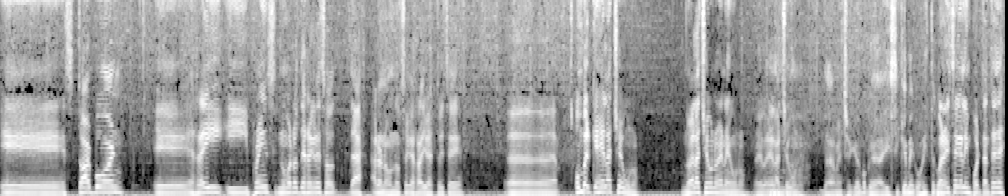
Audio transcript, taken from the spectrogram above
Eh, Starborn, eh, Rey y Prince, números de regreso. ah, I don't know, no sé qué rayos esto. Dice. Eh, hombre, ¿qué es el H1? No el H1N1, el, el H1. Déjame chequear porque ahí sí que me cogiste con. Bueno, dice que lo importante es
